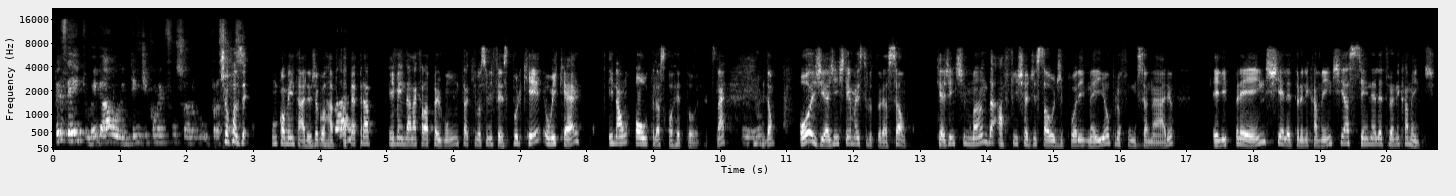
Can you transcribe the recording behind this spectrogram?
perfeito, legal, eu entendi como é que funciona o processo. Deixa eu fazer um comentário, jogo rápido, claro. até para emendar naquela pergunta que você me fez. Por que o WeCare e não outras corretoras, né? Uhum. Então, hoje a gente tem uma estruturação que a gente manda a ficha de saúde por e-mail para o funcionário, ele preenche eletronicamente e assina eletronicamente.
